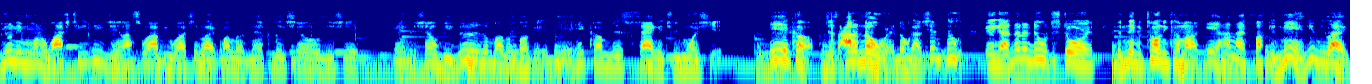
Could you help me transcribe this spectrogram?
you don't even want to watch TV, Jen. I swear I be watching like my little Netflix shows and shit, and the show be good as a motherfucker. And then here come this faggotry more shit. Here it come, just out of nowhere. Don't got shit to do. Ain't got nothing to do with the story. The nigga Tony come out. Yeah, I like fucking men. You be like,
